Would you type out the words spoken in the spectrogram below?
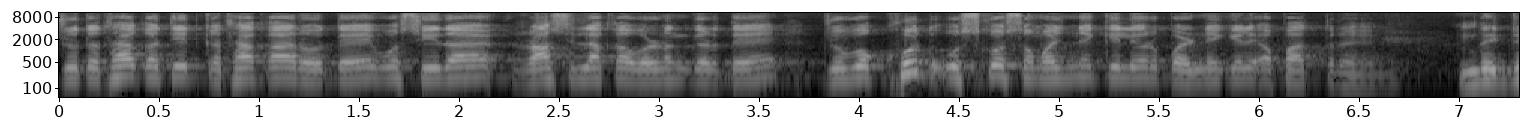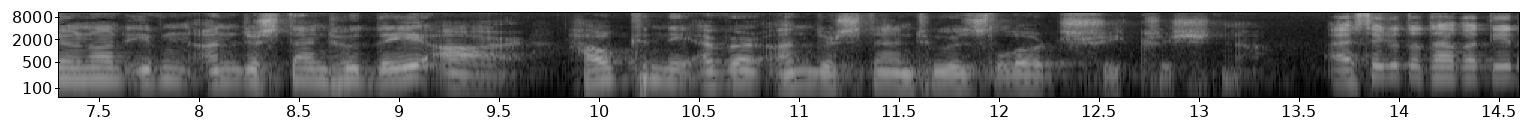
जो तथाकथित कथाकार होते हैं वो सीधा रासलीला का वर्णन करते हैं जो वो खुद उसको समझने के लिए और पढ़ने के लिए अपात्र है they do not even understand who they are. How can they ever understand who is Lord Krishna? ऐसे जो तथाकथित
